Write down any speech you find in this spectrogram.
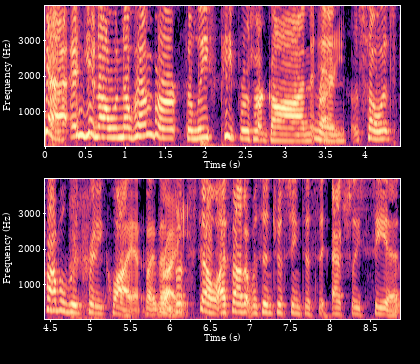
yeah, and you know, November the leaf peepers are gone, Right. and so it's probably pretty quiet by then. Right. But still, I thought it was interesting to see, actually see it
